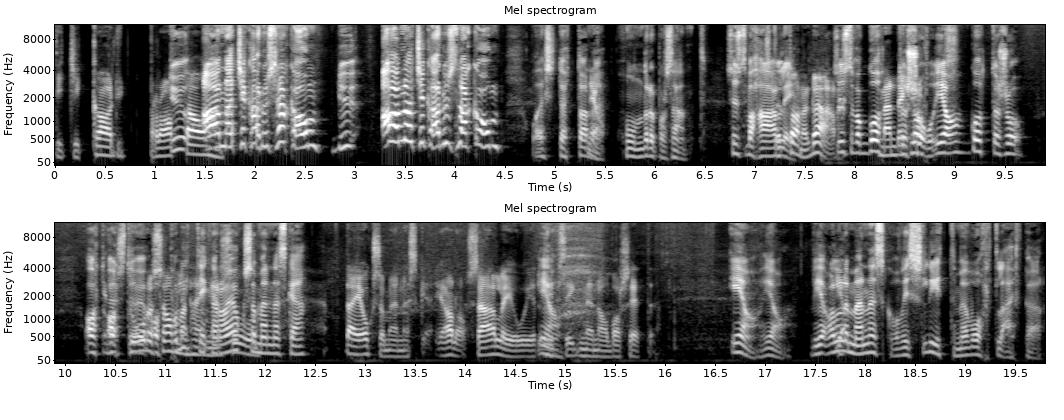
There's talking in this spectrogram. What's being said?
ikke hva du Du prater om'? aner ikke hva du snakker om! Du aner ikke hva du snakker om! Og jeg støtter det Ja. 100 Syns det var herlig. Syns det var godt det å se. Ja, godt å se. At, at, at politikere er også mennesker. De er også mennesker. Ja da, særlig jo i Ja. Signe Navarsete. Ja, ja. Vi er alle mennesker, og vi sliter med vårt, Leif Per.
